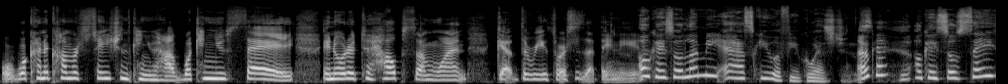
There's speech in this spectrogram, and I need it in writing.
Or what kind of conversations can you have? What can you say in order to help someone get the resources that they need? Okay, so let me ask you a few questions. Okay. Okay, so say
